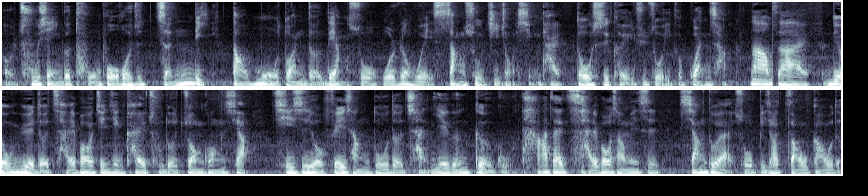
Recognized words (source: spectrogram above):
呃出现一个突破，或者是整理到末端的量缩。我认为上述几种形态都是可以去做一个观察。那在六月的财报渐渐开出的状况下，其实有非常多的产业跟个股，它在财报上面是相对来说比较糟糕的，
